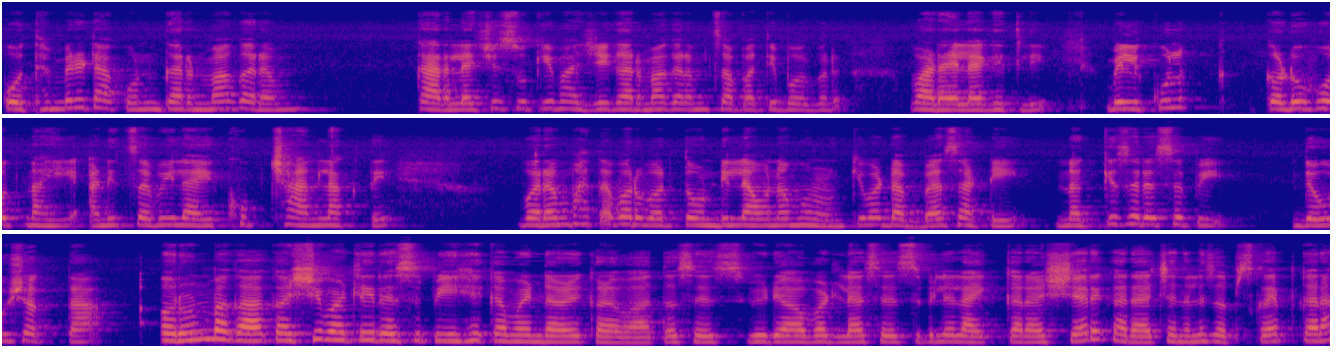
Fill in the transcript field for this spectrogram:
कोथिंबीर टाकून गरमागरम कारल्याची सुकी भाजी गरमागरम चपातीबरोबर वाढायला घेतली. बिलकुल कडू होत नाही आणि चवीलाही खूप छान लागते. वरम भाताबरोबर तोंडी लावणं म्हणून किंवा डब्यासाठी नक्कीच रेसिपी देऊ शकता. करून बघा कशी वाटली रेसिपी हे कमेंटद्वारे कळवा. तसेच व्हिडिओ आवडल्यास रेसिपीला लाईक करा शेअर करा चॅनलला सबस्क्राईब करा.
